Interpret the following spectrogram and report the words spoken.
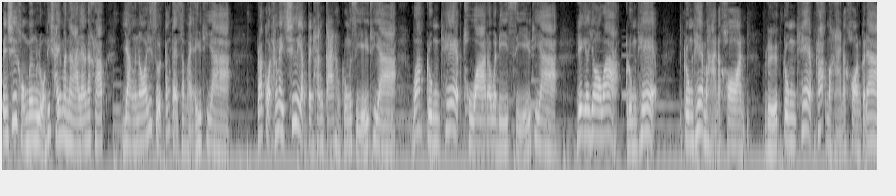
เป็นชื่อของเมืองหลวงที่ใช้มานานแล้วนะครับ อย่างน้อยที่สุดตั้งแต่สมัยอยุธยา ปรากฏทั้งในชื่ออย่างเป็นทางการของกรุงศรีอยุธยา ว่ากรุงเทพทวารวดีศรีอยุธยา เรียกย่อๆว่า กรุงเทพ กรุงเทพมหานคร หรือกรุงเทพพระมหานครก็ได้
